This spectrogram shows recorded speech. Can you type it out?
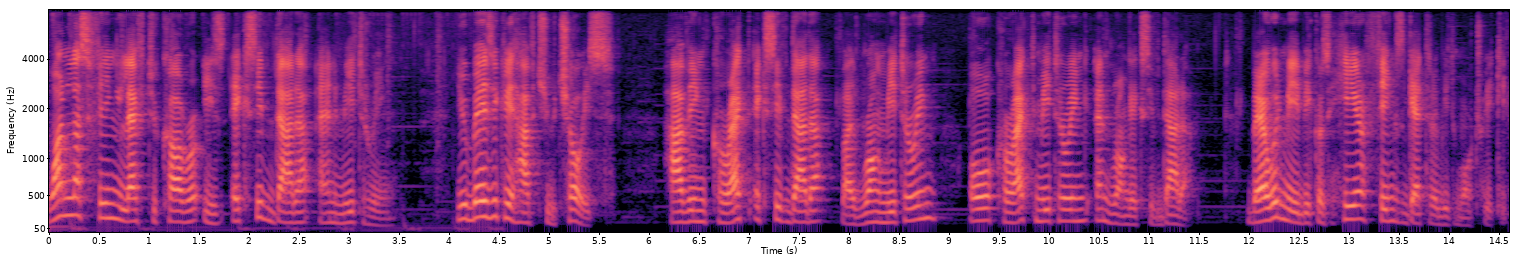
One last thing left to cover is EXIF data and metering. You basically have two choices, having correct EXIF data but wrong metering or correct metering and wrong EXIF data. Bear with me because here things get a bit more tricky.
